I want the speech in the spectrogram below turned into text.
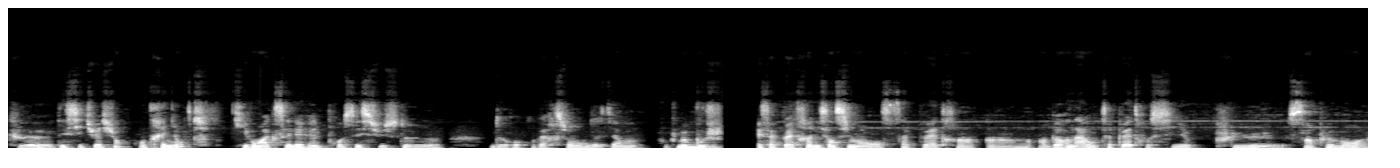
que des situations contraignantes qui vont accélérer le processus de, de reconversion, de se dire bon, faut que je me bouge. Et ça peut être un licenciement, ça peut être un, burn-out, ça peut être aussi plus simplement euh,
